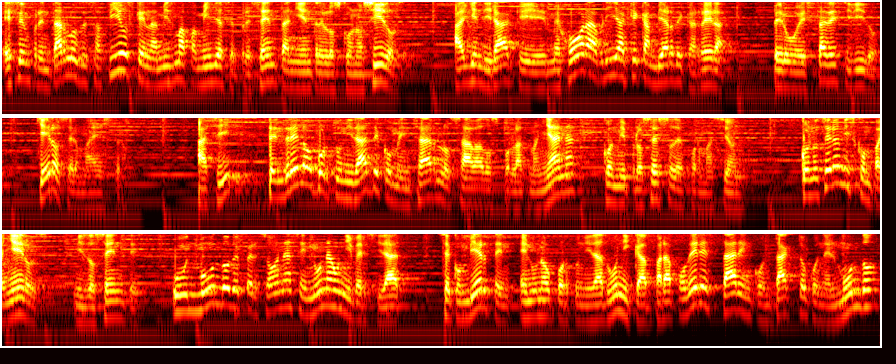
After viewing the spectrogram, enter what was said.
es enfrentar los desafíos que en la misma familia se presentan y entre los conocidos, Alguien dirá que mejor habría que cambiar de carrera, pero está decidido, quiero ser maestro. Así, tendré la oportunidad de comenzar los sábados por las mañanas con mi proceso de formación. Conocer a mis compañeros, mis docentes, un mundo de personas en una universidad se convierten en una oportunidad única para poder estar en contacto con el mundo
